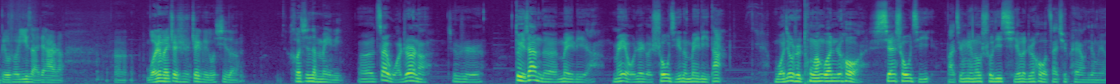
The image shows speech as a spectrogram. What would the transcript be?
比如说一仔这样的，嗯，我认为这是这个游戏的核心的魅力。呃，在我这儿呢，就是对战的魅力啊，没有这个收集的魅力大。我就是通完关之后啊，先收集，把精灵都收集齐了之后，再去培养精灵。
